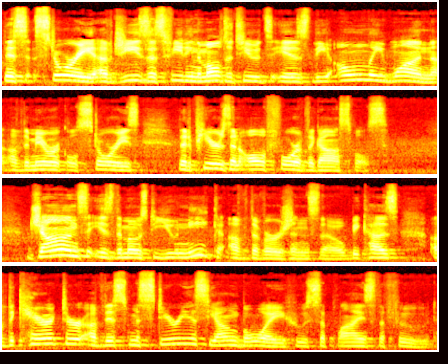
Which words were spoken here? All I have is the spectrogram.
This story of Jesus feeding the multitudes is the only one of the miracle stories that appears in all four of the gospels. John's is the most unique of the versions, though, because of the character of this mysterious young boy who supplies the food.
